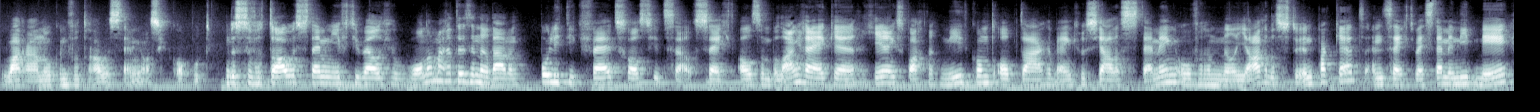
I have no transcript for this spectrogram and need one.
waaraan ook een vertrouwensstemming was gekoppeld. Dus de vertrouwensstemming heeft hij wel gewonnen, maar het is inderdaad een politiek feit, zoals hij het zelf zegt. Als een belangrijke regeringspartner niet komt opdagen bij een cruciale stemming over een miljarden steunpakket en zegt wij stemmen niet mee,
